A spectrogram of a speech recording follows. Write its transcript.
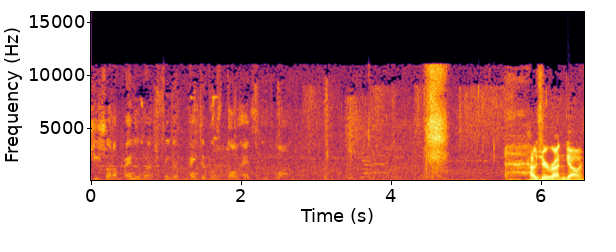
she should have anywhere finger painted those dull heads in blood. How's your run going?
